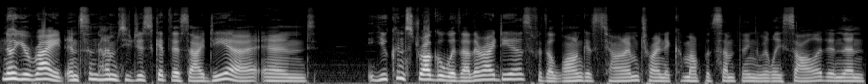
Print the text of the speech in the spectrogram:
No, you're right. And sometimes you just get this idea and you can struggle with other ideas for the longest time trying to come up with something really solid and then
